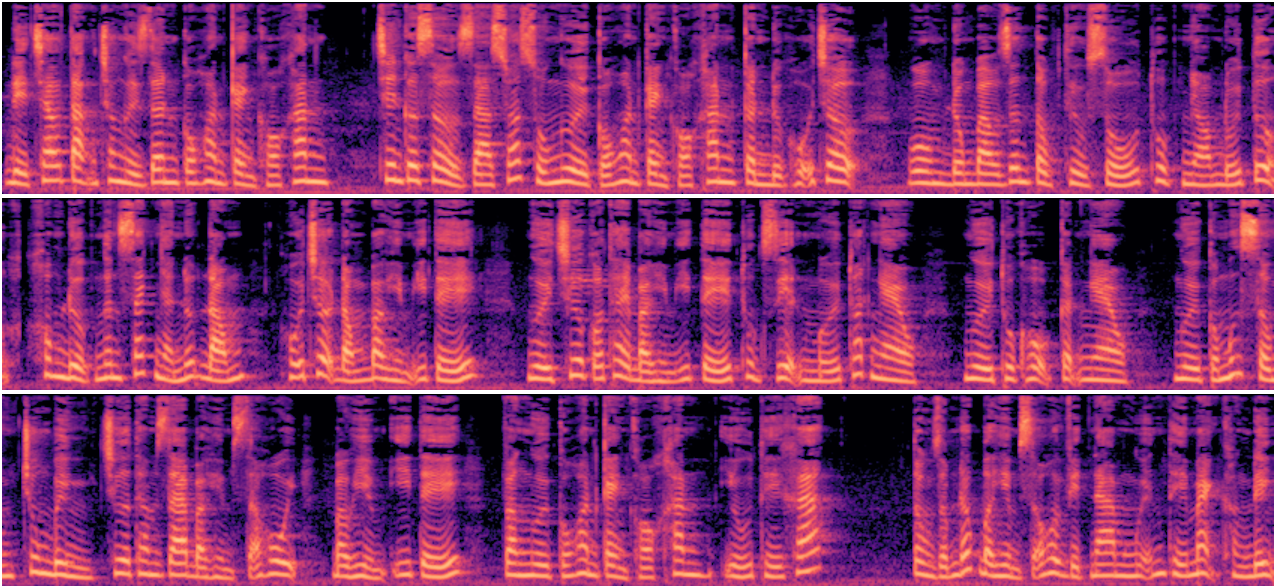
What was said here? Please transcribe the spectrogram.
để trao tặng cho người dân có hoàn cảnh khó khăn. Trên cơ sở giả soát số người có hoàn cảnh khó khăn cần được hỗ trợ, gồm đồng bào dân tộc thiểu số thuộc nhóm đối tượng không được ngân sách nhà nước đóng, hỗ trợ đóng bảo hiểm y tế, người chưa có thẻ bảo hiểm y tế thuộc diện mới thoát nghèo, người thuộc hộ cận nghèo, người có mức sống trung bình chưa tham gia bảo hiểm xã hội, bảo hiểm y tế và người có hoàn cảnh khó khăn, yếu thế khác. Tổng Giám đốc Bảo hiểm xã hội Việt Nam Nguyễn Thế Mạnh khẳng định,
